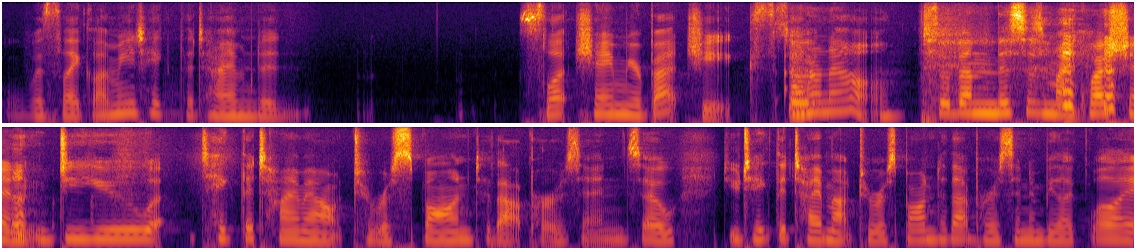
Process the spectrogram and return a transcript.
was like, let me take the time to slut shame your butt cheeks. I don't know. So then this is my question. do you take the time out to respond to that person? So do you take the time out to respond to that person and be like, well, I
